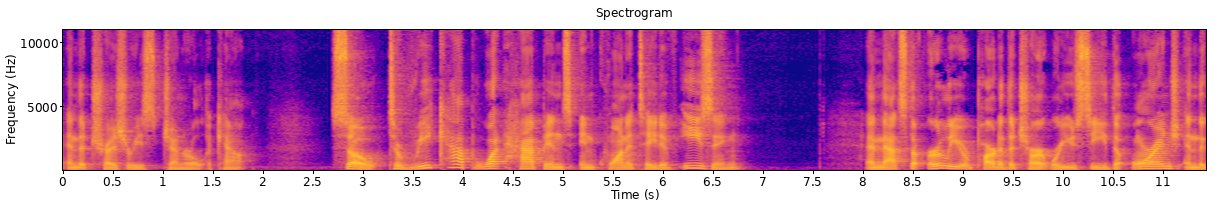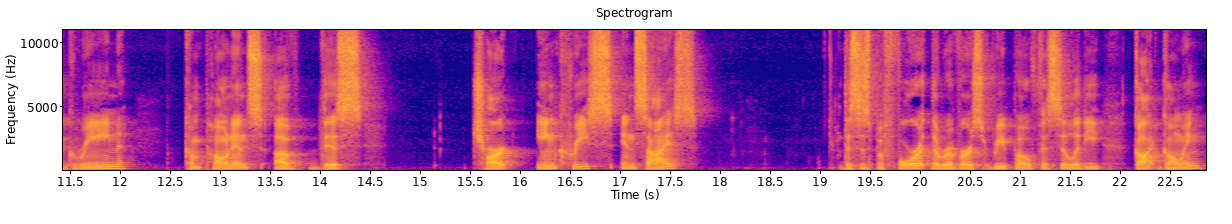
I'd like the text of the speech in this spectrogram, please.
and the Treasury's general account. So, to recap what happens in quantitative easing, and that's the earlier part of the chart where you see the orange and the green components of this chart increase in size. This is before the reverse repo facility got going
